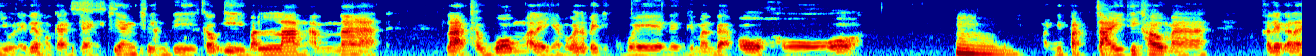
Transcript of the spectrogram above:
อยู่ในเรื่องของการแข่งเที่ยงชิงดี เก้าอี้บัลลังก์อำนาจ ราชวงศ์อะไรเงี้ยมันก็จะเป็นอีกเวนึงที่มันแบบโอ้โหอืมมันมีปัจจัยที่เข้ามาเขาเรียกอะไร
